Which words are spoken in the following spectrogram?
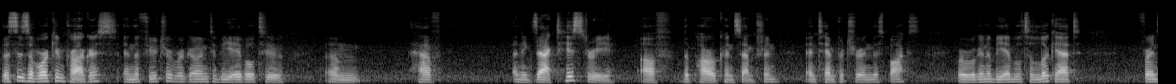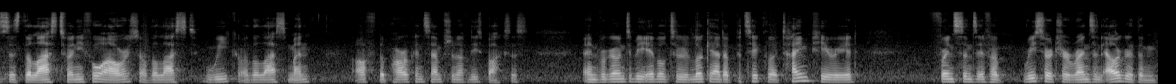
This is a work in progress. In the future, we're going to be able to um, have an exact history of the power consumption and temperature in this box, where we're going to be able to look at, for instance, the last 24 hours or the last week or the last month of the power consumption of these boxes. And we're going to be able to look at a particular time period. For instance, if a researcher runs an algorithm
